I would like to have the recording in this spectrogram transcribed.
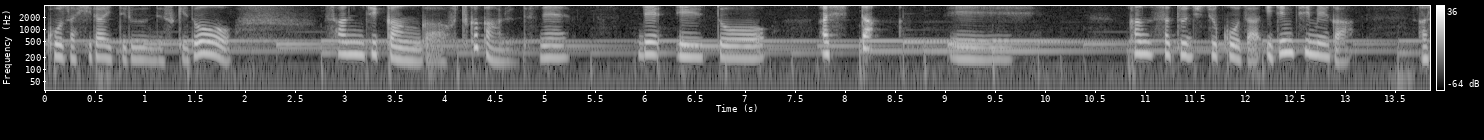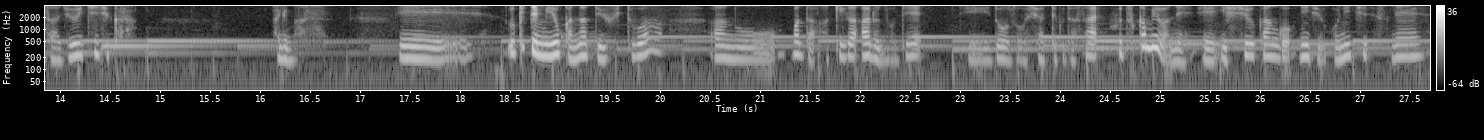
ー、講座開いてるんですけど3時間が2日間あるんですね。で、えっ、ー、と、明日、えー、観察術講座1日目が朝11時からあります。えー、受けてみようかなっていう人は、あの、まだ空きがあるので、えー、どうぞおっしゃってください。2日目はね、えー、1週間後25日ですね。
